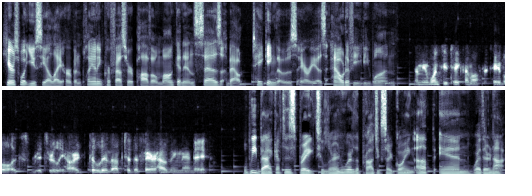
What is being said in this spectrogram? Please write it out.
Here's what UCLA urban planning professor Paavo Monkkonen says about taking those areas out of ED1. I mean, once you take them off the table, it's it's really hard to live up to the fair housing mandate. We'll be back after this break to learn where the projects are going up and where they're not.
